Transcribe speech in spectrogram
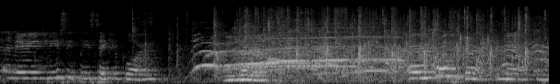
Smith and Marion Casey please take the floor? Aaron Forthburn and Marion Casey.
